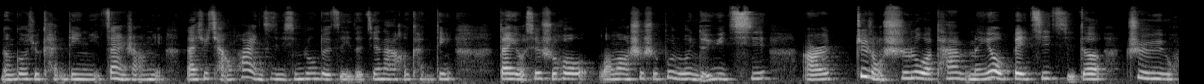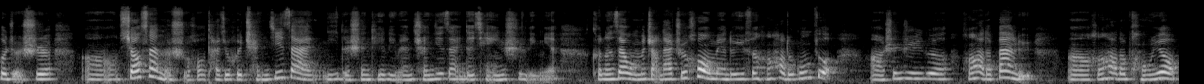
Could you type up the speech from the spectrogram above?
能够去肯定你、赞赏你，来去强化你自己心中对自己的接纳和肯定。但有些时候，往往事实不如你的预期。而这种失落，它没有被积极的治愈，或者是嗯消散的时候，它就会沉积在你的身体里面，沉积在你的潜意识里面。可能在我们长大之后，面对一份很好的工作啊，甚至一个很好的伴侣，嗯，很好的朋友，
